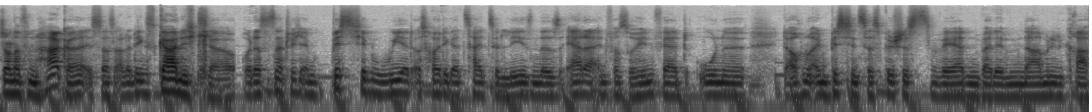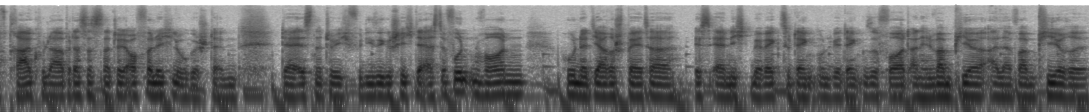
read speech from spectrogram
Jonathan Harker ist das allerdings gar nicht klar. Und das ist natürlich ein bisschen weird aus heutiger Zeit zu lesen, dass er da einfach so hinfährt, ohne da auch nur ein bisschen suspicious zu werden bei dem Namen Graf Dracula. Aber das ist natürlich auch völlig logisch, denn der ist natürlich für diese Geschichte erst erfunden worden. 100 Jahre später ist er nicht mehr wegzudenken und wir denken sofort an den Vampir aller Vampire.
